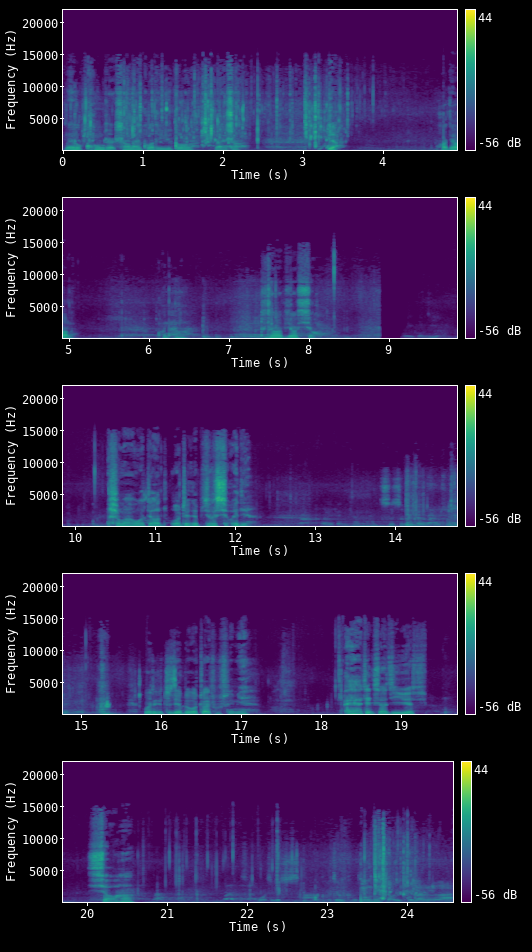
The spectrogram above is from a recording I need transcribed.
没有空着上来过的鱼钩了。晚上，呀，跑掉了，管它了，这条比较小。是吗？我钓我这个比较小一点。我这个直接被我拽出水面。哎呀，这个小鲫鱼小哈。我这个啥？这个口径跟小鱼口一样的吧？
